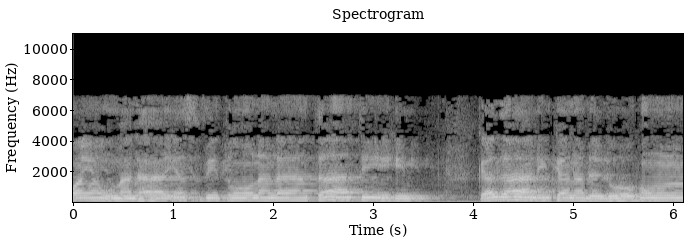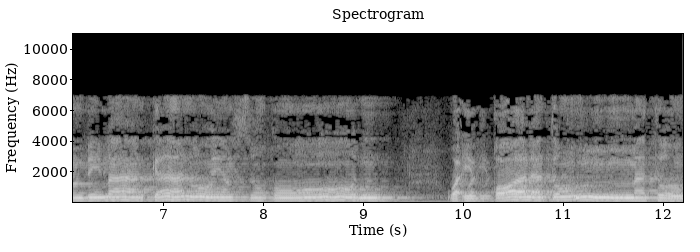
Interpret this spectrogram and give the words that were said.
ويوم لا يسبتون لا تاتيهم كذلك نبلوهم بما كانوا يفسقون وإذ قالت أمة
